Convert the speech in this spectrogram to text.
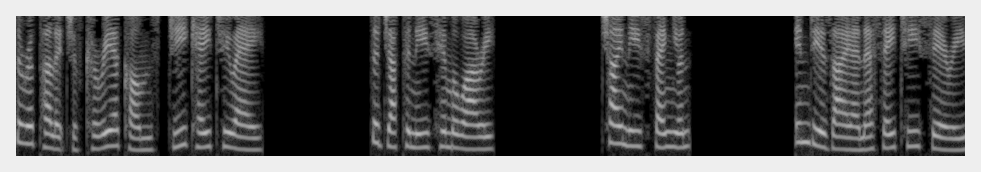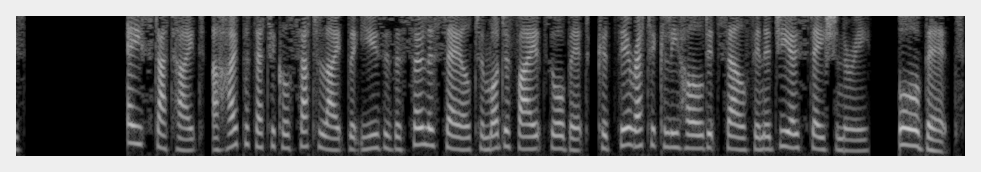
The Republic of Korea COMS, GK2A. The Japanese Himawari. Chinese Fengyun. India's INSAT series. A statite, a hypothetical satellite that uses a solar sail to modify its orbit, could theoretically hold itself in a geostationary orbit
